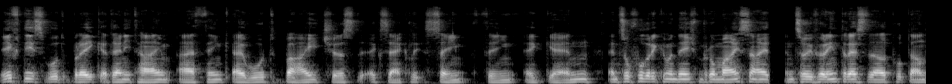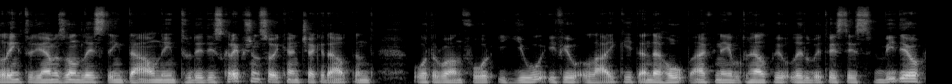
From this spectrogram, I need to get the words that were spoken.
If this would break at any time, I think I would buy just exactly same thing again. And so full recommendation from my side. And so if you're interested, I'll put down the link to the Amazon listing down into the description so you can check it out and order one for you if you like it. And I hope I've been able to help you a little bit with this video.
